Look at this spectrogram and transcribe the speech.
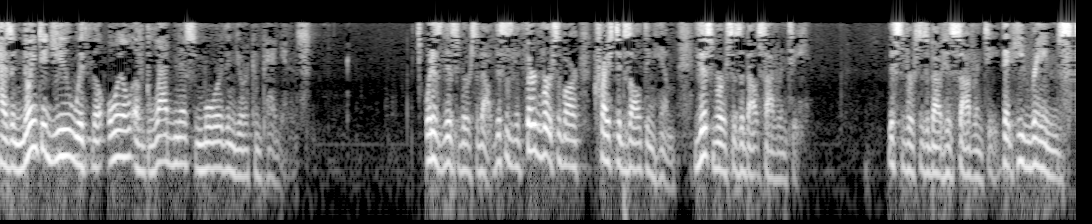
has anointed you with the oil of gladness more than your companions. What is this verse about? This is the third verse of our Christ exalting hymn. This verse is about sovereignty. This verse is about his sovereignty, that he reigns.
